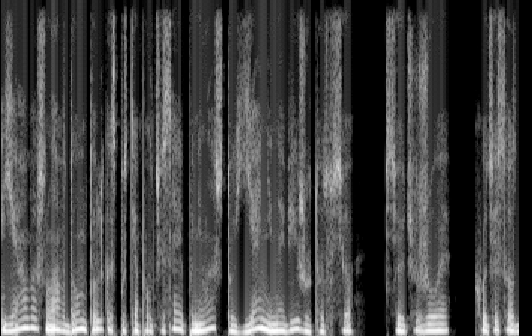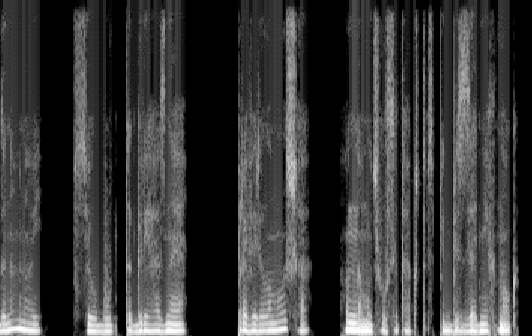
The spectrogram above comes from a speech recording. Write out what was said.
Я вошла в дом только спустя полчаса и поняла, что я ненавижу тут все. Все чужое, хоть и создано мной. Все будто грязное. Проверила малыша. Он намучился так, что спит без задних ног.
